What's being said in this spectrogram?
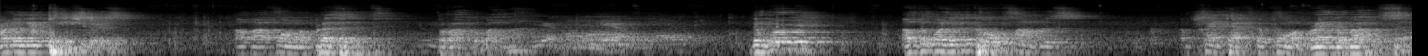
One of the teachers of our former president, Barack Obama. The work of the, one of the co-founders of Trans-Africa Forum, Randall Robinson.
